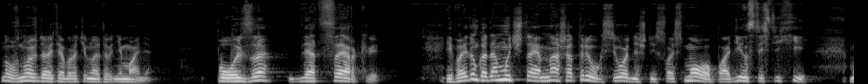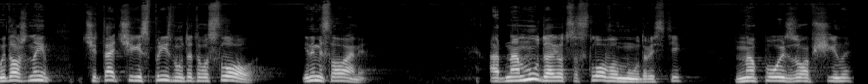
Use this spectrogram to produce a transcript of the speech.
но вновь давайте обратим на это внимание. Польза для церкви. И поэтому, когда мы читаем наш отрывок сегодняшний с 8 по 11 стихи, мы должны читать через призму вот этого слова. Иными словами, одному дается слово мудрости на пользу общины,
